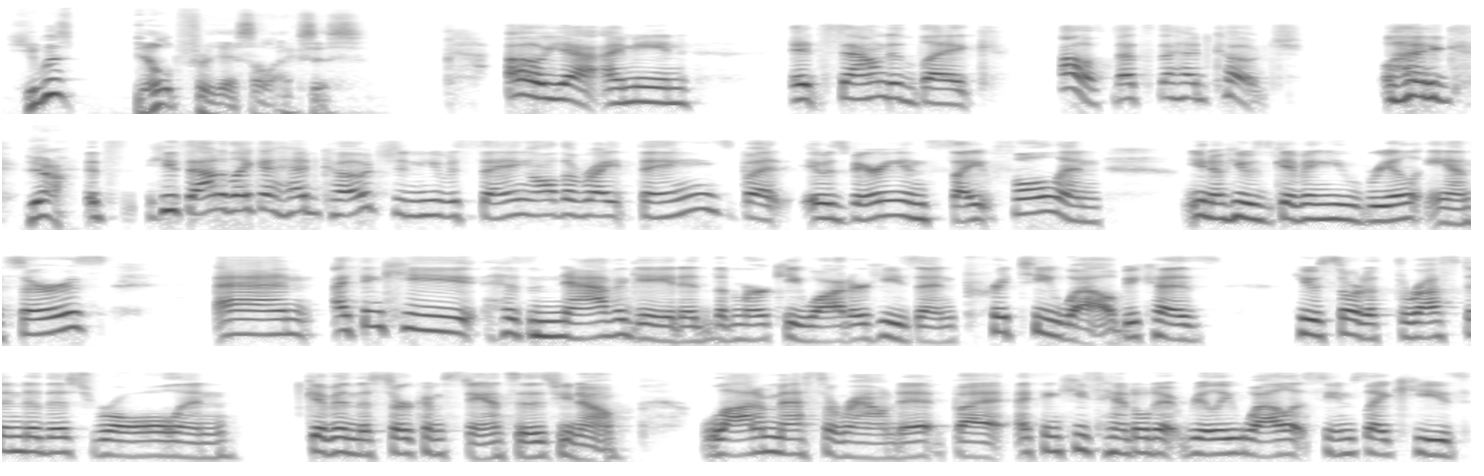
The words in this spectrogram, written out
he was built for this, Alexis. Oh yeah, I mean, it sounded like, oh, that's the head coach. Like, yeah, it's he sounded like a head coach, and he was saying all the right things, but it was very insightful, and you know, he was giving you real answers. And I think he has navigated the murky water he's in pretty well because he was sort of thrust into this role and given the circumstances, you know, a lot of mess around it, but I think he's handled it really well. It seems like he's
